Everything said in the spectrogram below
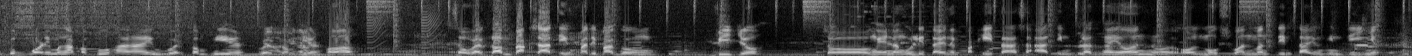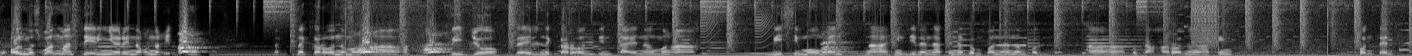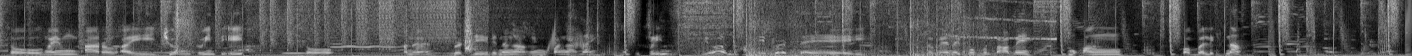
morning mga kabuhay. Welcome here. Welcome here. Ha? So, welcome back sa ating panibagong video. So, ngayon lang ulit tayo nagpakita sa ating vlog ngayon. Almost one month din tayong hindi nyo, almost one month din nyo rin ako nakita nagkaroon ng mga video dahil nagkaroon din tayo ng mga busy moment na hindi na natin nagampanan ng pag, ah, pagkakaroon ng ating content. So, ngayong araw ay June 28. So, ano yan? Birthday rin ng aking panganay, na si Prince. Yun, happy birthday! So, ngayon ay pupunta kami. Mukhang pabalik na.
